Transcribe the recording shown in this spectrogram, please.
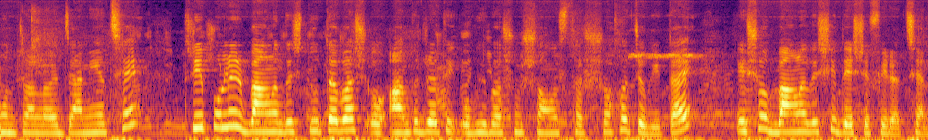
মন্ত্রণালয় জানিয়েছে, ত্রিপোলির বাংলাদেশ দূতাবাস ও আন্তর্জাতিক অভিবাসন সংস্থার সহযোগিতায় এসব বাংলাদেশি দেশে ফিরেছেন।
